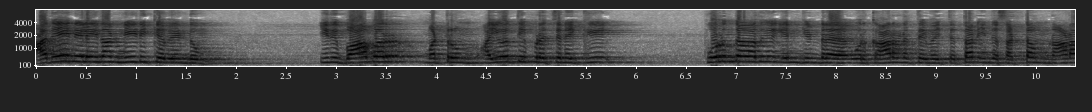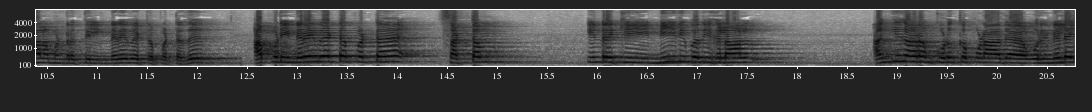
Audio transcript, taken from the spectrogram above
அதே நிலைதான் நீடிக்க வேண்டும். இது பாபர் மற்றும் அயோத்தி பிரச்சனைக்கு பொருந்தாது என்கின்ற ஒரு காரணத்தை வைத்துத்தான் இந்த சட்டம் நாடாளுமன்றத்தில் நிறைவேற்றப்பட்டது. அப்படி நிறைவேற்றப்பட்ட சட்டம் இன்றைக்கு நீதிபதிகளால் அங்கீகாரம் கொடுக்கப்படாத ஒரு நிலை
